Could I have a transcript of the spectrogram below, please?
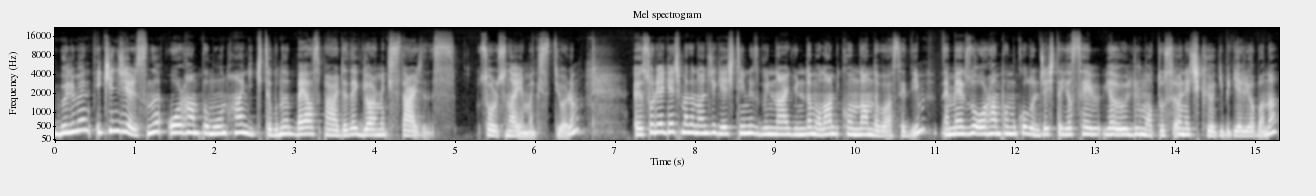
Bölümün ikinci yarısını Orhan Pamuk'un hangi kitabını beyaz perdede görmek isterdiniz sorusuna ayırmak istiyorum. E, soruya geçmeden önce geçtiğimiz günler gündem olan bir konudan da bahsedeyim. E, mevzu Orhan Pamuk olunca işte ya sev ya öldür mottosu öne çıkıyor gibi geliyor bana.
